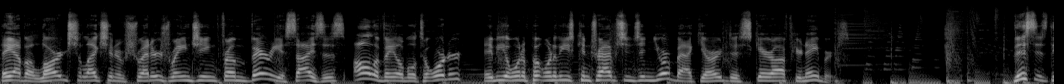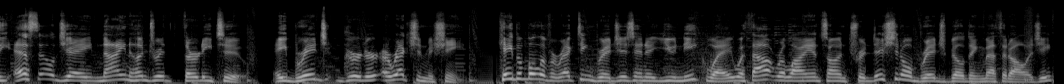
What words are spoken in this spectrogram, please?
They have a large selection of shredders ranging from various sizes, all available to order. Maybe you'll want to put one of these contraptions in your backyard to scare off your neighbors. This is the SLJ 932, a bridge girder erection machine. Capable of erecting bridges in a unique way without reliance on traditional bridge building methodology,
